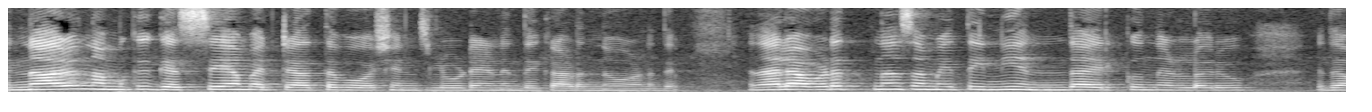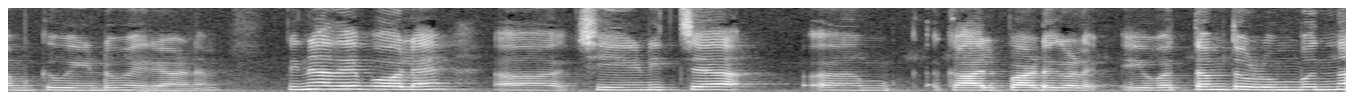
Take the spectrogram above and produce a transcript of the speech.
എന്നാലും നമുക്ക് ഗസ് ചെയ്യാൻ പറ്റാത്ത പോർഷൻസിലൂടെയാണ് ഇത് കടന്നു പോണത്. എന്നാൽ അവിടെ എത്തുന്ന സമയത്ത് ഇനി എന്തായിരിക്കും എന്നുള്ളൊരു ഇത് നമുക്ക് വീണ്ടും വരികയാണ്. പിന്നെ അതേപോലെ ക്ഷീണിച്ച കാൽപ്പാടുകൾ. യുവത്വം തുളുമ്പുന്ന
